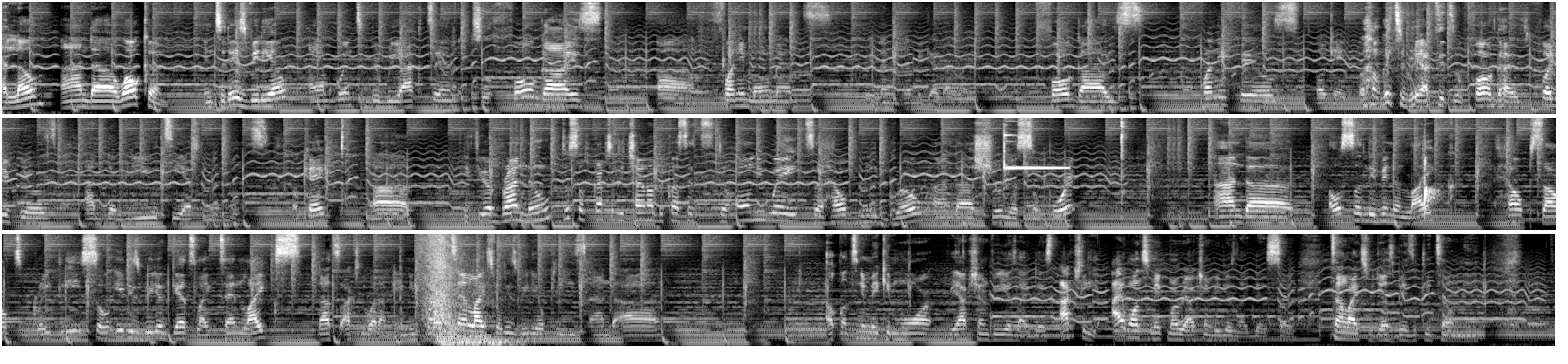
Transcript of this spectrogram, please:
Hello and uh, welcome. In today's video, I am going to be reacting to Fall Guys uh, funny moments. Wait, let me, let me get that right. Fall Guys funny fails. Okay, I'm going to react to Fall Guys funny fails and WTF moments. Okay, uh, if you're brand new, do subscribe to the channel because it's the only way to help me grow and uh, show your support. And uh, also leaving a like helps out greatly. So if this video gets like 10 likes, that's actually what I'm aiming for. 10 likes for this video, please. And uh, I'll continue making more reaction videos like this. Actually, I want to make more reaction videos like this. So 10 likes will just basically tell me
